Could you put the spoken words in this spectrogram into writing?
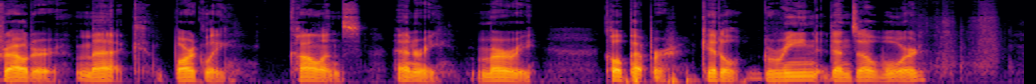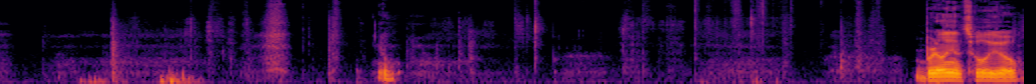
Crowder, Mack, Barkley, Collins, Henry, Murray, Culpepper, Kittle, Green, Denzel Ward. Brilliant Julio.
